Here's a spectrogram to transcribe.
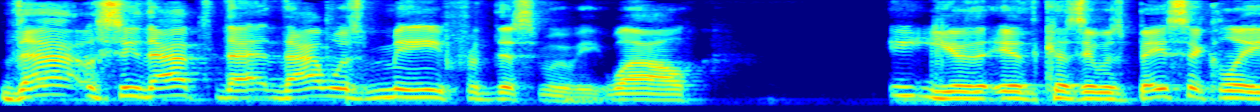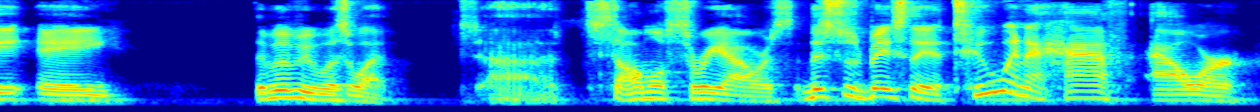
That see that that that was me for this movie. Well, you because it, was basically a the movie was what uh, almost three hours. This was basically a two and a half hour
